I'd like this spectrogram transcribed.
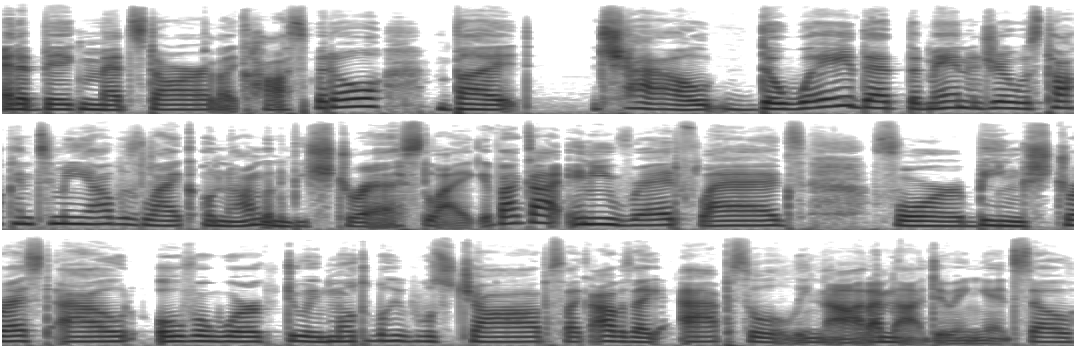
at a big MedStar like hospital, but child, the way that the manager was talking to me, I was like, oh no, I'm going to be stressed. Like, if I got any red flags for being stressed out, overworked, doing multiple people's jobs, like, I was like, absolutely not. I'm not doing it. So,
